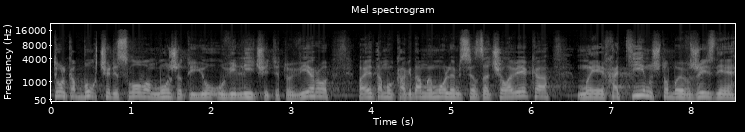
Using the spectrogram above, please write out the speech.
только Бог через Слово может ее увеличить, эту веру. Поэтому, когда мы молимся за человека, мы хотим, чтобы в жизни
